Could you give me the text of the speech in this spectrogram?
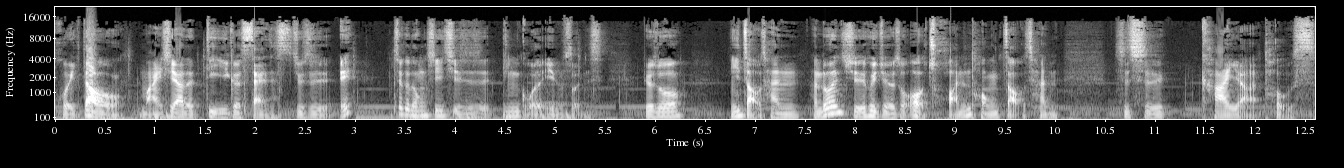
回到马来西亚的第一个 sense 就是，诶。这个东西其实是英国的 influence，比如说你早餐，很多人其实会觉得说，哦，传统早餐是吃 kaya toast，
